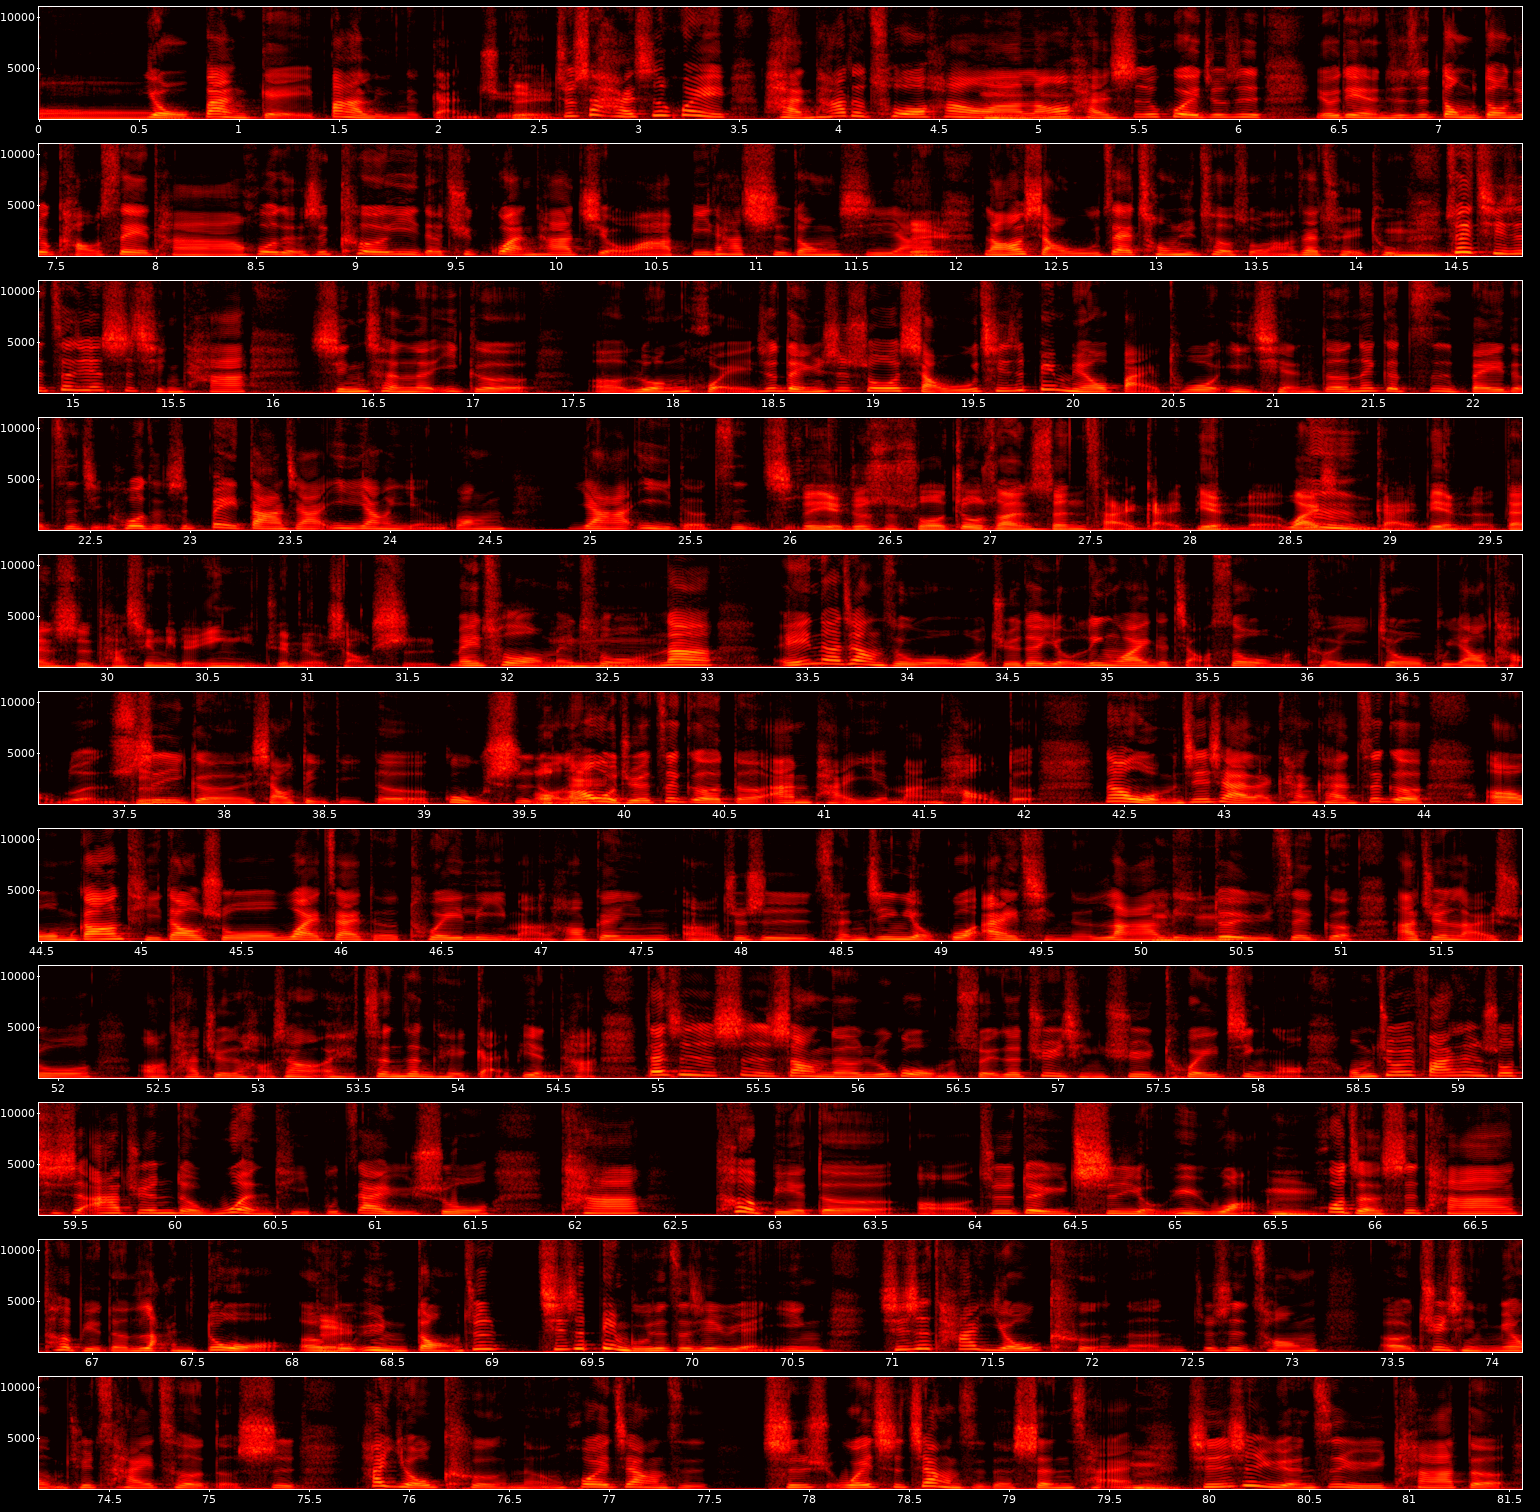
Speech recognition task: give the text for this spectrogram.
有伴给霸凌的感觉，对，就是还是会喊他的绰号啊，嗯、然后还是会就是有点就是动不动就考碎他、啊，或者是刻意的去灌他酒啊，逼他吃东西啊，然后小吴再冲去厕所，然后再催吐、嗯，所以其实这件事情它形成了一个呃轮回，就等于是说小吴其实并没有摆脱以前的那个自卑的自己，或者是被大家异样眼光压抑的自己，所以也就是说，就算身材改变了，外形改变了，嗯、但是他心里的阴影却没有消失。没错，没错。嗯、那哎，那这样子我，我我觉得有另外一个角色，我们可以就不要讨论，是，是一个小弟弟的故事、哦。然后我觉得这个的安排也蛮好的。那我们接下来来看看这个，呃，我们刚刚提到说外在的推力嘛，然后跟呃，就是曾经有过爱情的拉力，嗯、对于这个阿娟来说，呃，他觉得好像哎，真正可以改变他。但是事实上呢，如果我们随着剧情去推进哦，我们就会发现说，其实阿娟的问题不在于说她特别的呃，就是对于吃有欲望，嗯，或者是她特别的懒惰而不运动，就是其实并不是这些原因。其实她有可能就是从呃剧情里面我们去猜测的是，她有可能会这样子持续维持这样子的身材，嗯，其实是源自于她的。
